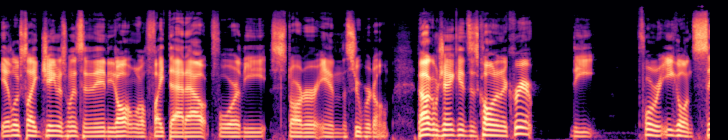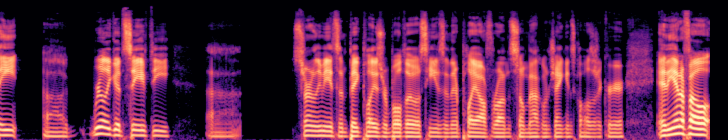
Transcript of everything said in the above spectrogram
it looks like Jameis Winston and Andy Dalton will fight that out for the starter in the Superdome. Malcolm Jenkins is calling it a career. The former Eagle and Saint, uh, really good safety. Uh, certainly made some big plays for both of those teams in their playoff runs, so Malcolm Jenkins calls it a career. And the NFL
